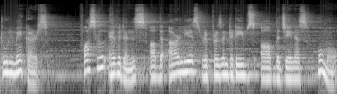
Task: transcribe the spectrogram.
tool makers. Fossil evidence of the earliest representatives of the genus Homo,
